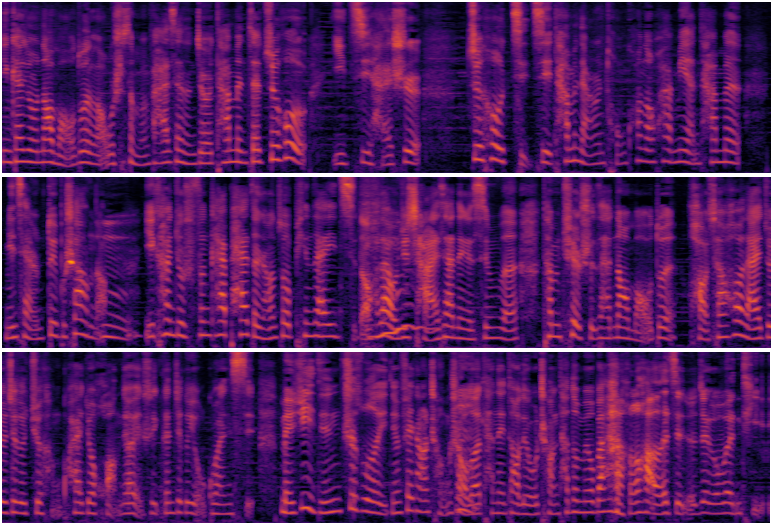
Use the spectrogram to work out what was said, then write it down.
应该就是闹矛盾了。我是怎么发现的？就是他们在最后一季还是最后几季，他们两人同框的画面，他们。明显是对不上的，嗯，一看就是分开拍的，然后最后拼在一起的。后来我去查一下那个新闻，他们确实在闹矛盾，好像后来就这个剧很快就黄掉，也是跟这个有关系。美剧已经制作的已经非常成熟了，它那套流程它都没有办法很好的解决这个问题。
